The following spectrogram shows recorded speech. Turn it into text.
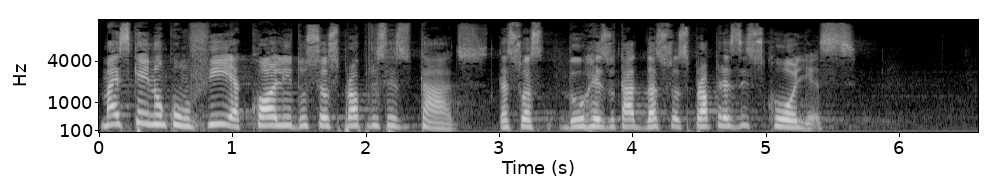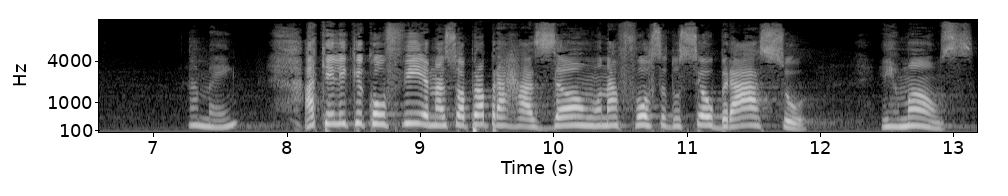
Mas quem não confia, colhe dos seus próprios resultados, suas, do resultado das suas próprias escolhas. Amém? Aquele que confia na sua própria razão, na força do seu braço, irmãos,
